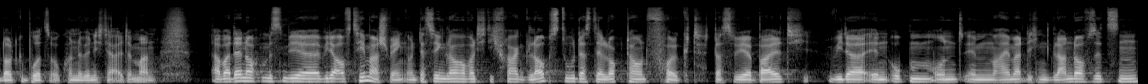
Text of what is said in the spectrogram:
laut Geburtsurkunde bin ich der alte Mann. Aber dennoch müssen wir wieder aufs Thema schwenken. Und deswegen, Laura, wollte ich dich fragen, glaubst du, dass der Lockdown folgt? Dass wir bald wieder in Uppen und im heimatlichen Glandorf sitzen,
